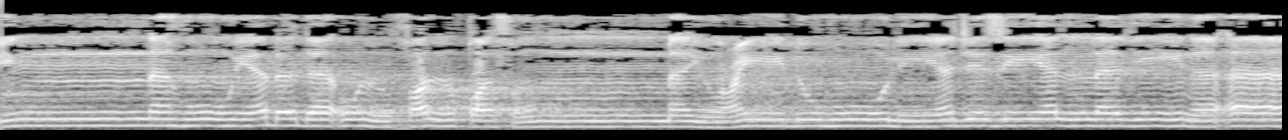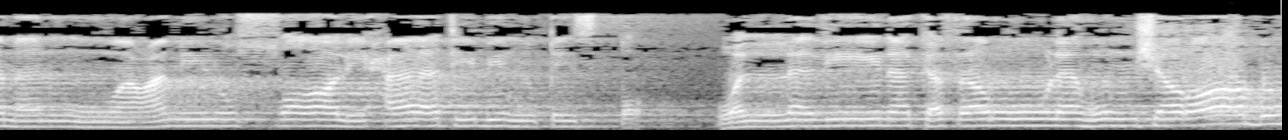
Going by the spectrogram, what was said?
إنه يبدأ الخلق ثم يعيده ليجزي الذين آمنوا وعملوا الصالحات بالقسط. والذين كفروا لهم شراب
